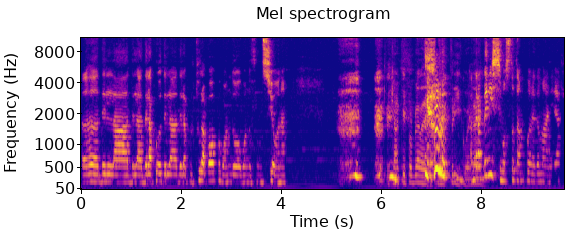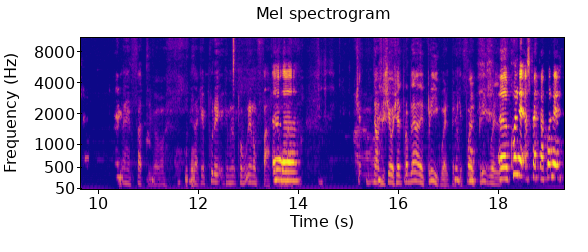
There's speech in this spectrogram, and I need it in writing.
eh, della, della- della- della- cultura pop quando, quando funziona. C'è anche il problema del, del prequel. Andrà eh. benissimo sto tampone domani. eh, cioè. Eh, infatti, mi sa che pure, che può pure non farlo. Eh, Cioè, no, dicevo, c'è il problema del prequel, perché poi il prequel... eh, quale, aspetta, quale...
